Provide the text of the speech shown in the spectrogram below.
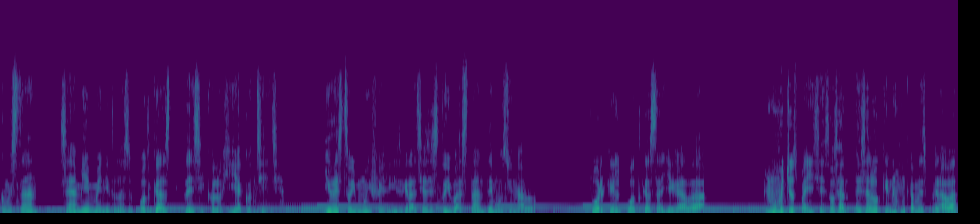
¿cómo están? Sean bienvenidos a su podcast de Psicología Conciencia. Yo estoy muy feliz, gracias, estoy bastante emocionado porque el podcast ha llegado a muchos países, o sea, es algo que nunca me esperaba.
